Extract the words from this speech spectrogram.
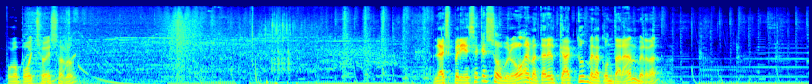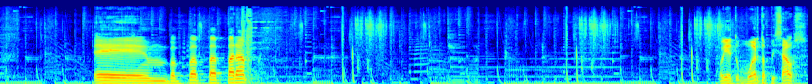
Un poco pocho eso, ¿no? La experiencia que sobró al matar el cactus me la contarán, ¿verdad? Eh, para... Oye, tus muertos pisados.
